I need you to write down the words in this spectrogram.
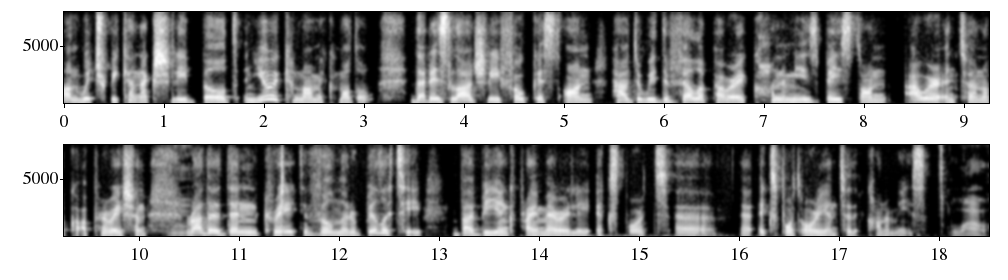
on which we can actually build a new economic model that is largely focused on how do we develop our economies based on our internal cooperation, mm. rather than create a vulnerability by being primarily export uh, uh, export oriented economies. Wow!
